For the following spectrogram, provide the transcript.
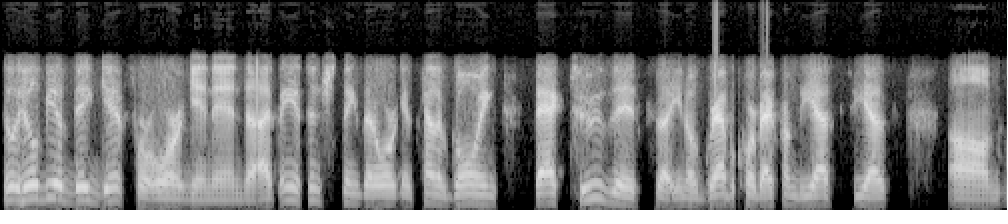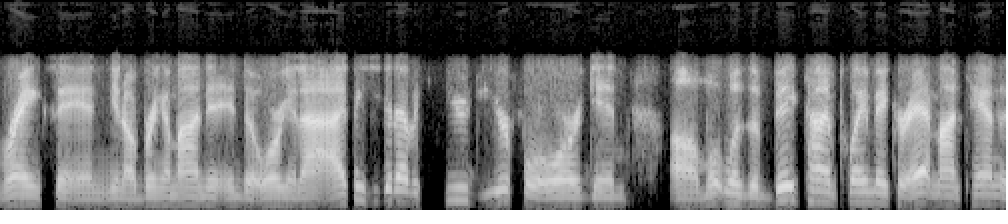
he'll he'll be a big get for Oregon, and uh, I think it's interesting that Oregon's kind of going back to this. Uh, you know, grab a quarterback from the FCS um, ranks and you know bring him on into Oregon. I, I think he could have a huge year for Oregon. Um, what was a big time playmaker at Montana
